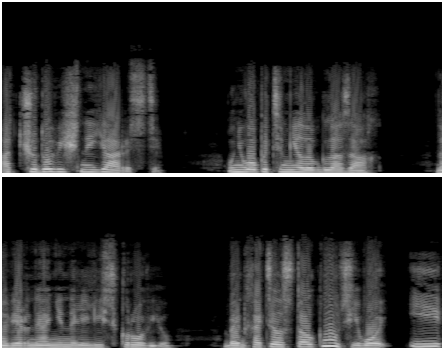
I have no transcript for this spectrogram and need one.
от чудовищной ярости. У него потемнело в глазах. Наверное, они налились кровью. Бен хотел столкнуть его и...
